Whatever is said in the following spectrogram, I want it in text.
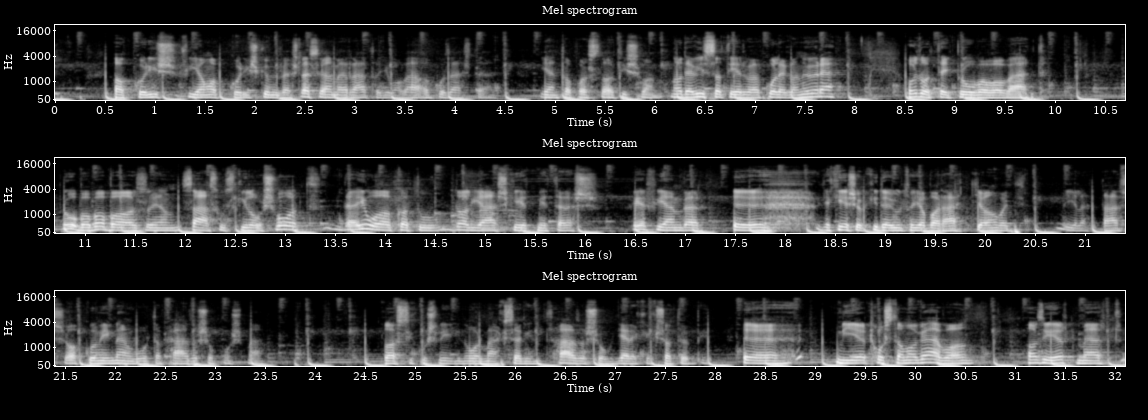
akkor is, fiam, akkor is köműves leszel, mert ráthagyom a vállalkozást el. Ilyen tapasztalat is van. Na de visszatérve a kolléganőre, hozott egy próbavavát, Próba baba az olyan 120 kilós volt, de jó alkatú, daliás, két méteres férfi ember. Ugye később kiderült, hogy a barátja, vagy élettársa, akkor még nem voltak házasok most már. Klasszikus régi normák szerint házasok, gyerekek, stb. Miért hozta magával? Azért, mert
